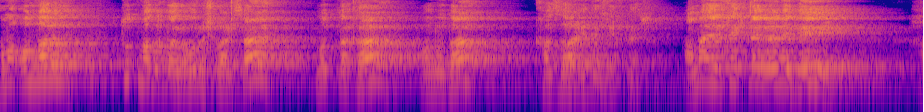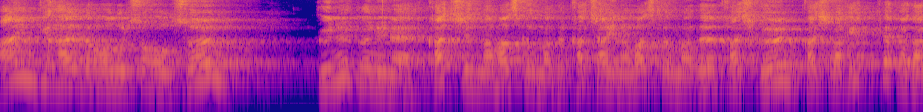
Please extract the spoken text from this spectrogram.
Ama onların tutmadıkları oruç varsa mutlaka onu da kaza edecekler. Ama erkekler öyle değil. Hangi halde olursa olsun günü gününe kaç yıl namaz kılmadı, kaç ay namaz kılmadı, kaç gün, kaç vakit ne kadar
